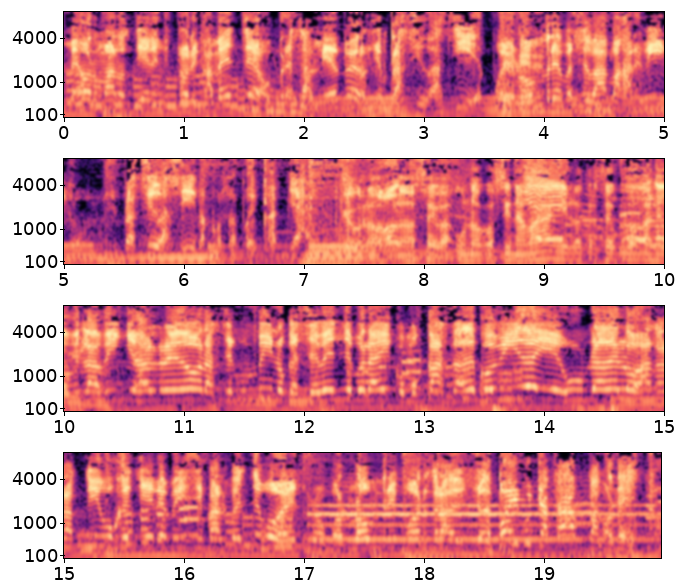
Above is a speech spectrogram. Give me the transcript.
mejor mano tienen históricamente, hombres también, pero siempre ha sido así. Después ¿Qué el tiene? hombre pues, se va a bajar vino. Siempre ha sido así, las cosas pueden cambiar. Que uno, uno, se va, uno cocina más y el otro se ocupa más de vino. las viñas alrededor hacen un vino que se vende por ahí como casa de comida y es uno de los atractivos que tiene principalmente por eso, por nombre y por tradición. Después hay mucha trampa con esto.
